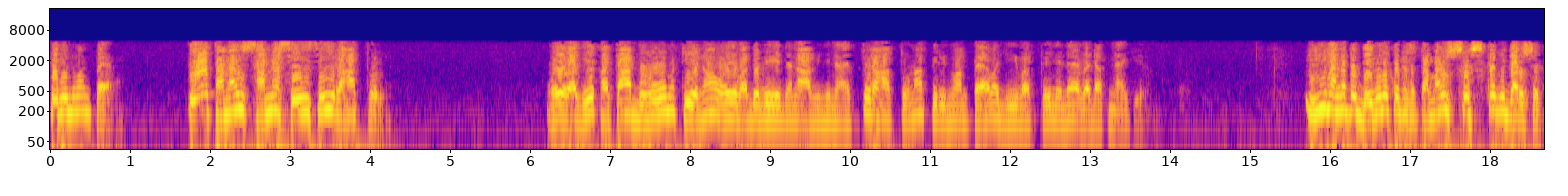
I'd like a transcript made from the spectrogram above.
පිරිනුවන් පෑව. ඒ තමයි සමසීසී රහත්වරු. ඔය වගේ කතා බොහෝම තියෙනවා ඔය වද වේදනා විඳින ඇත්ත රහත් වුණා පිරිනුවන් පෑව ජීවත් වෙන්නේ නැහැ වැඩක් නැහැ කියලා. ඊළඟට දෙවෙනි කොටස තමයි සුස්ක විදර්ශක.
